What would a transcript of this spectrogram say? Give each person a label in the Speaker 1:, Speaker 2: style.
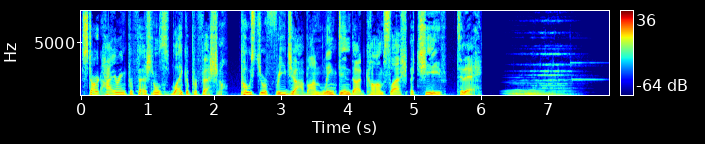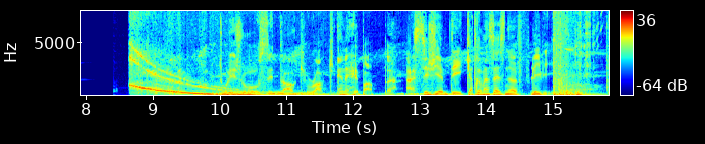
Speaker 1: Start hiring professionals like a professional. Post your free job on linkedin.com/achieve slash achieve today.
Speaker 2: Tous les jours, c'est talk, rock and hip-hop à CJMD 96.9 Lévis.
